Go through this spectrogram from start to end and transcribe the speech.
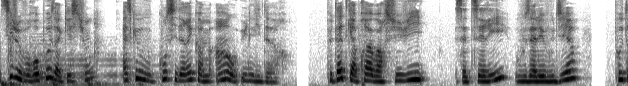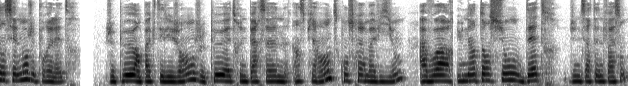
Si je vous repose la question, est-ce que vous vous considérez comme un ou une leader? Peut-être qu'après avoir suivi cette série, vous allez vous dire potentiellement je pourrais l'être. Je peux impacter les gens, je peux être une personne inspirante, construire ma vision, avoir une intention d'être d'une certaine façon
